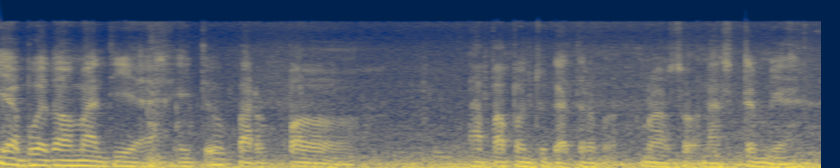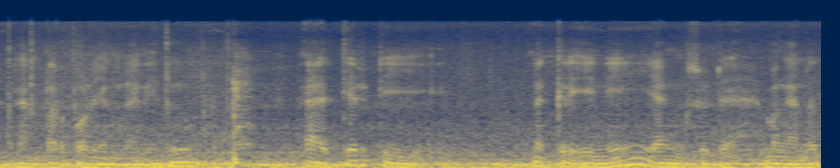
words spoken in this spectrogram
Ya buat Muhammadiyah itu parpol apa pun juga termasuk Nasdem ya dan parpol yang lain itu hadir di negeri ini yang sudah menganut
